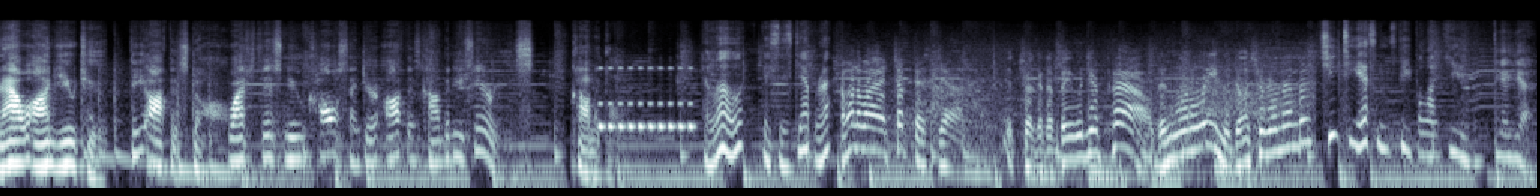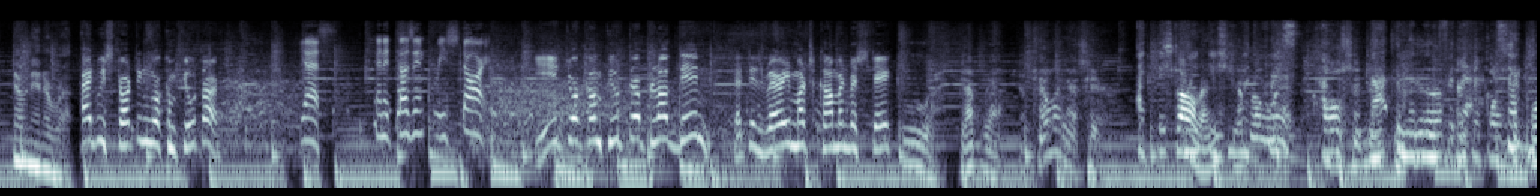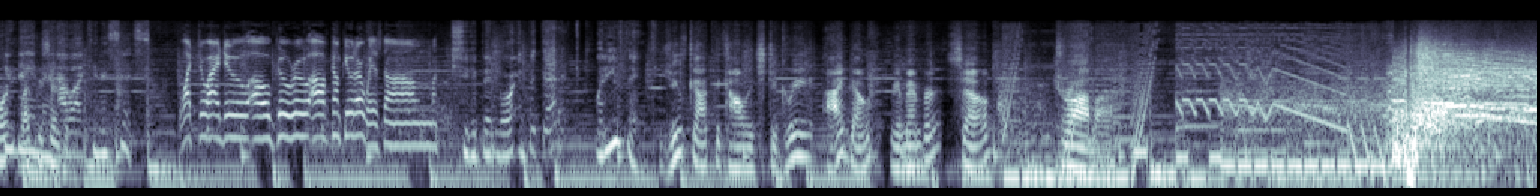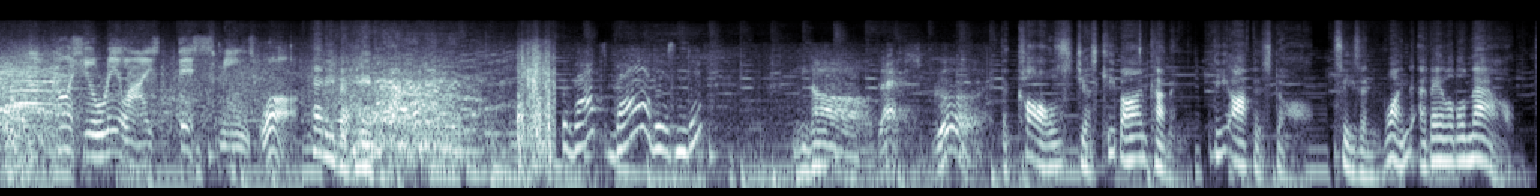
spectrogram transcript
Now on YouTube, The Office Doll. Watch this new call center office comedy series. Comical. Hello, this is Deborah. I wonder why I took this job. You took it to be with your pal. Didn't want to leave me, don't you remember? GTS needs people like you. Yeah, yeah, don't interrupt. Tried restarting your computer. Yes, and it doesn't restart. Is your computer plugged in? That is very much common mistake. Ooh, Deborah, you're killing us here. I think Starring my issue with Deborah Chris. Lynn, call center not in the computer mood for that. technical Start with support your name and how I can assist. What do I do, oh guru of computer wisdom? Should have been more empathetic. What do you think? You've got the college degree. I don't, remember? So, drama. Of course you realize this means war. Petty behavior. Well, that's bad, isn't it? No, that's good. The calls just keep on coming. The Office Doll. Season 1 available now.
